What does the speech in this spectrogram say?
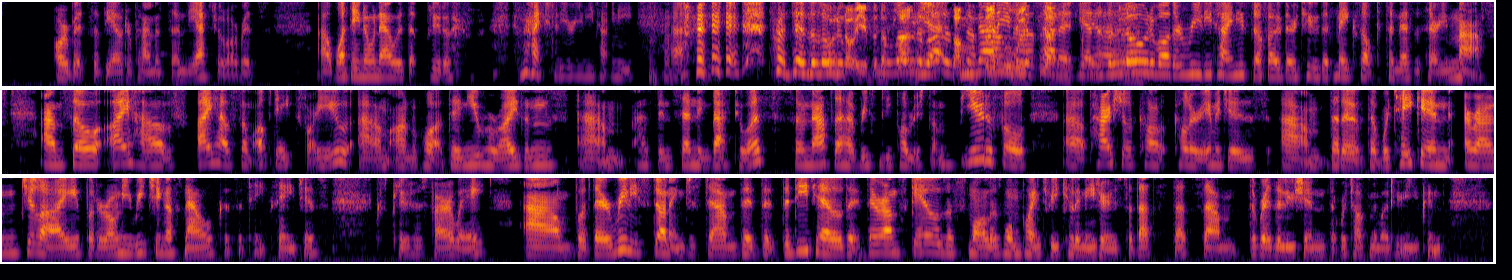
orbits of the outer planets and the actual orbits. Uh, what they know now is that Pluto is actually really tiny. Uh, but there's a load Well, of not even a There's a load planet. yeah, other Some not people even there a would planet. say. Yeah, Yeah. there's a load of other really tiny stuff out there too that makes up the necessary mass. And so I have I have some updates for you um, on what the New Horizons um, has been sending back to us. So NASA have recently published some beautiful uh, partial co- color images um, that are, that were taken around July, but are only reaching us now because it takes ages because Pluto's far away. Um, but they're really stunning. Just um, the, the the detail. They're on scales as small as 1.3 kilometers. So that's that's um, the resolution that we're talking about here. You can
